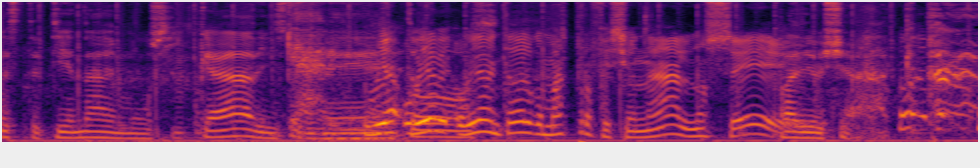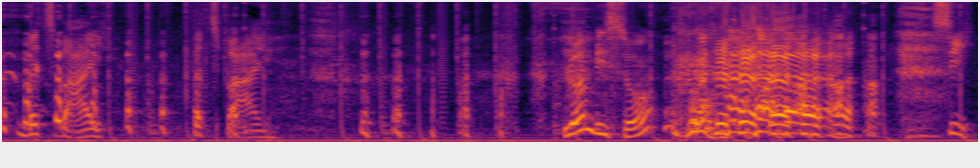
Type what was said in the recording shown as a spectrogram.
este, tienda de música, de instrumentos, Hubiera, hubiera, algo más profesional, no sé. Radio Shack. Best Buy. Best Buy. ¿Lo han visto? Sí.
